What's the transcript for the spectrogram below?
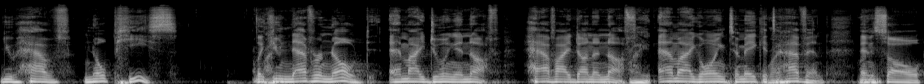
you have no peace. Like you never know, am I doing enough? Have I done enough? Right. Am I going to make it to heaven? And so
